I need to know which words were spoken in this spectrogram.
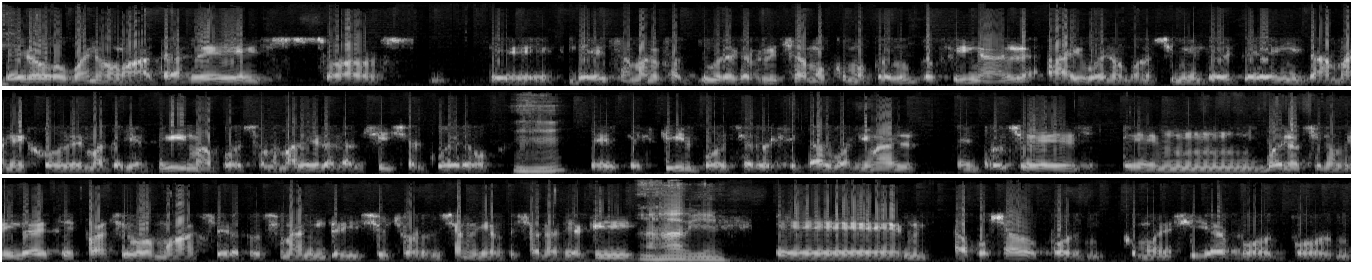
pero bueno, atrás de esos de, esa manufactura que realizamos como producto final hay bueno conocimiento de técnica, manejo de materia prima, puede ser la madera, la arcilla, el cuero, el eh, textil, puede ser vegetal o animal. Entonces, bueno, se nos brinda este espacio, vamos a hacer aproximadamente 18 artesanos y artesanas de aquí. Ajá, bien. Eh, apoyados por, como decía, por, por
